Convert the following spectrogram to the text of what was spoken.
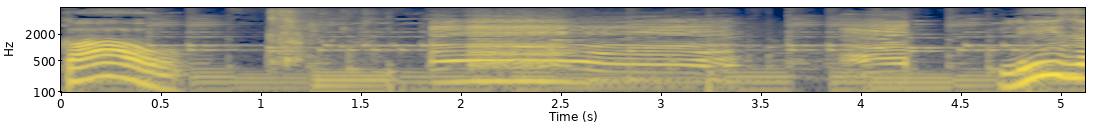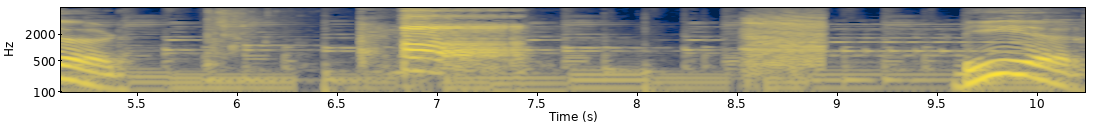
cow lizard deer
